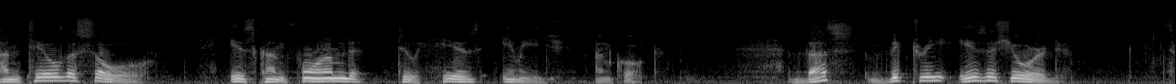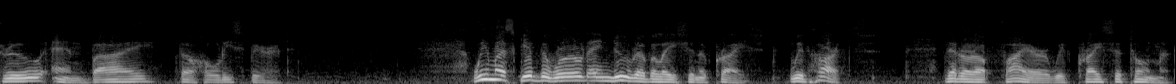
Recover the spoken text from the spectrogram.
until the soul is conformed to his image. Unquote. Thus, victory is assured through and by the Holy Spirit. We must give the world a new revelation of Christ with hearts that are afire with Christ's atonement.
